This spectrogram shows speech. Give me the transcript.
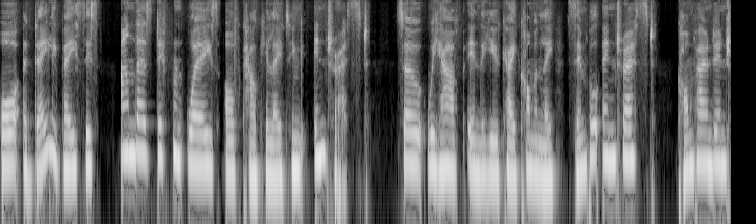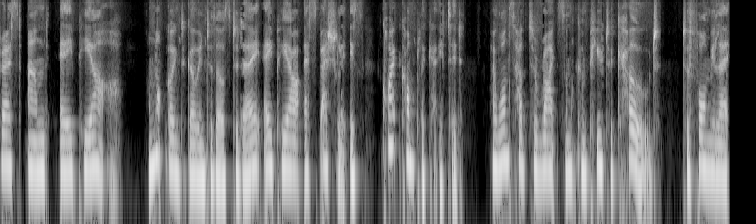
or a daily basis, and there's different ways of calculating interest. So we have in the UK commonly simple interest, compound interest and APR. I'm not going to go into those today. APR especially is quite complicated. I once had to write some computer code to formulate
